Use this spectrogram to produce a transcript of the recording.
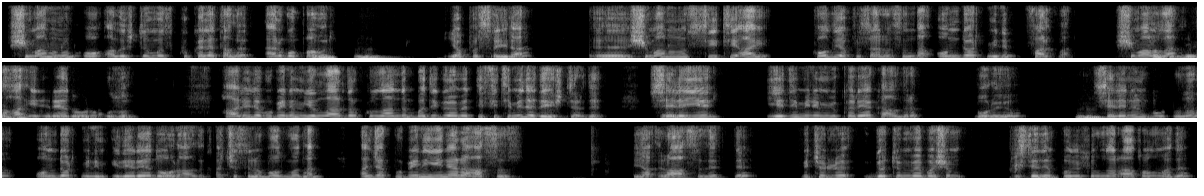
Shimano'nun o alıştığımız kukaletalı Ergo Power hı hı. yapısıyla e, Shimano'nun CTI kol yapısı arasında 14 milim fark var. Shimano'lar daha ileriye doğru uzun. Haliyle bu benim yıllardır kullandığım body geometri fitimi de değiştirdi. Seleyi 7 milim yukarıya kaldırıp boruyu Hı Selenin burnunu 14 milim ileriye doğru aldık açısını bozmadan. Ancak bu beni yine rahatsız ya, rahatsız etti. Bir türlü götüm ve başım istediğim pozisyonda rahat olmadı.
